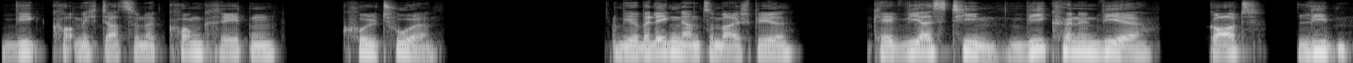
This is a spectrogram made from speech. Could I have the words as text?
wie komme ich da zu einer konkreten Kultur? Wir überlegen dann zum Beispiel, okay, wir als Team, wie können wir Gott lieben?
